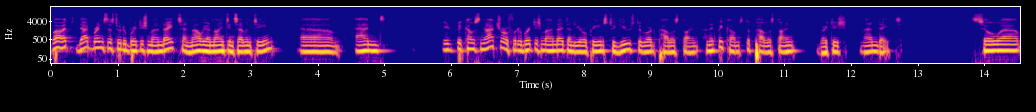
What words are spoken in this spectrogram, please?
But that brings us to the British Mandate, and now we are 1917. Um, and it becomes natural for the British Mandate and the Europeans to use the word Palestine, and it becomes the Palestine British Mandate. So uh,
